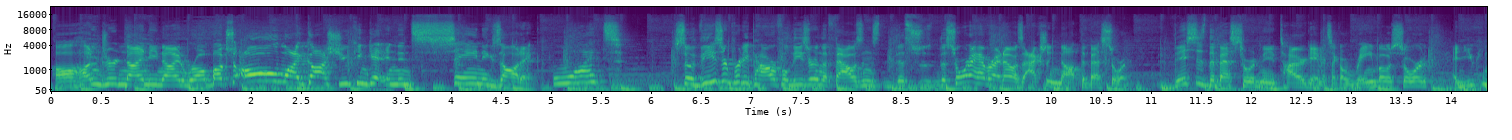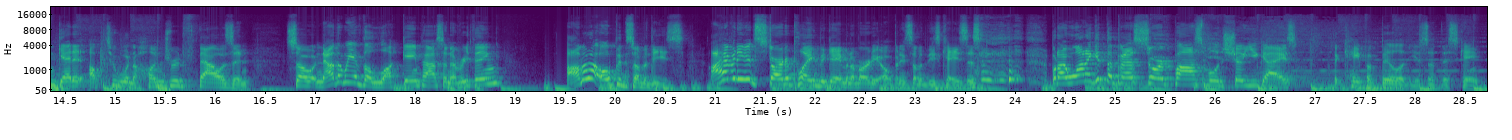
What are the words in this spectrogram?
199 Robux. Oh my gosh, you can get an insane exotic. What? So these are pretty powerful. These are in the thousands. This, the sword I have right now is actually not the best sword. This is the best sword in the entire game. It's like a rainbow sword, and you can get it up to 100,000. So now that we have the luck game pass and everything, I'm gonna open some of these. I haven't even started playing the game and I'm already opening some of these cases. but I wanna get the best sword possible and show you guys the capabilities of this game.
